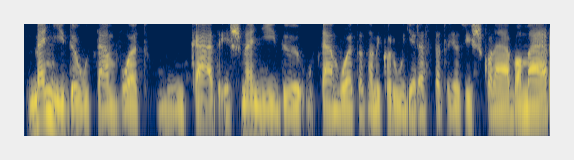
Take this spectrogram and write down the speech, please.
mennyi idő után volt munkád, és mennyi idő után volt az, amikor úgy érezted, hogy az iskolába már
